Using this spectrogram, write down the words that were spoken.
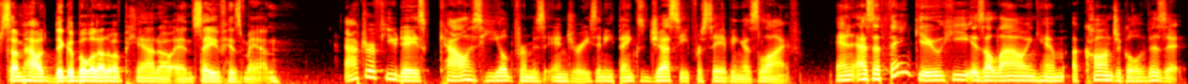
somehow dig a bullet out of a piano and save his man. After a few days, Cal has healed from his injuries and he thanks Jesse for saving his life. And as a thank you, he is allowing him a conjugal visit.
